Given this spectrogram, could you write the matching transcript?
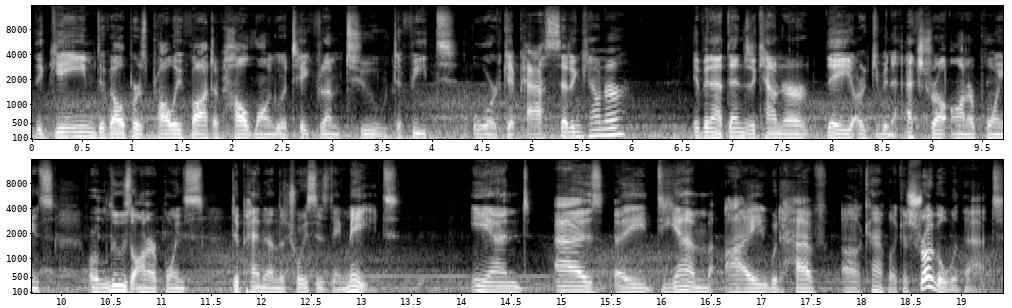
the game developers probably thought of how long it would take for them to defeat or get past said encounter. Even at the end of the encounter, they are given extra honor points or lose honor points depending on the choices they made. And as a DM, I would have kind of like a struggle with that.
